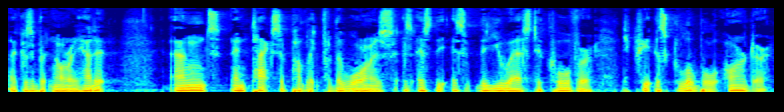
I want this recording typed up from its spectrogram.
because uh, Britain already had it and then tax the public for the wars as, as, the, as the US took over to create this global order.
